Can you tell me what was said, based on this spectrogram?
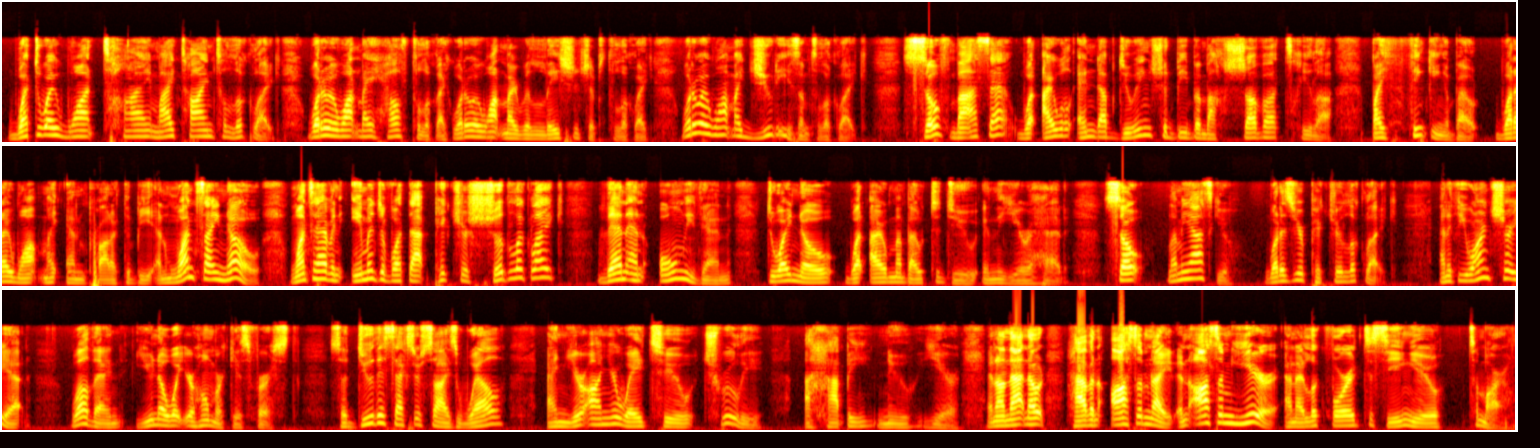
What do I want time my time to look like? What do I want my health to look like? What do I want my relationships to look like? What do I want my Judaism to look like? Sof Maaseh, what I will end up doing should be b'machshava tchila, by thinking about what I want my end product to be. And once I know, once I have an image of what that picture should look like, then and only then do I know what I'm about to do in the year ahead. So let me ask you, what does your picture look like? And if you aren't sure yet, well then, you know what your homework is first. So do this exercise well, and you're on your way to truly a happy new year. And on that note, have an awesome night, an awesome year, and I look forward to seeing you tomorrow.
